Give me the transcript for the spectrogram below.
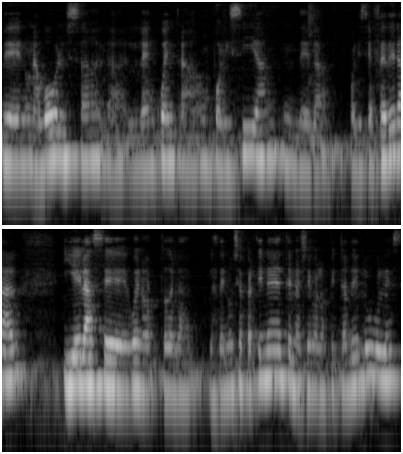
eh, en una bolsa, la, encuentra un policía de la Policía Federal y él hace, bueno, todas las, las denuncias pertinentes, la lleva al hospital de Lules.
